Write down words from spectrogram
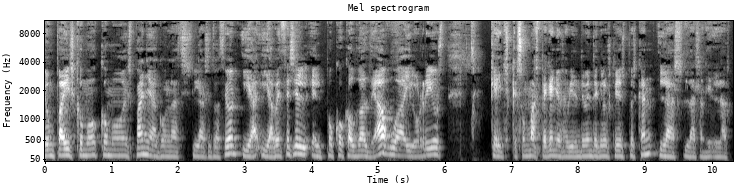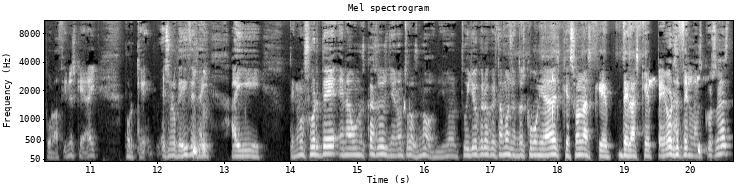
Que un país como, como España, con la, situación y a, y a veces el, el, poco caudal de agua y los ríos, que, que, son más pequeños, evidentemente, que los que ellos pescan, las, las, las poblaciones que hay. Porque eso es lo que dices, hay, hay tenemos suerte en algunos casos y en otros no. Yo, tú y yo creo que estamos en dos comunidades que son las que de las que peor hacen las cosas.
